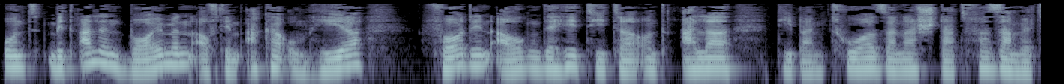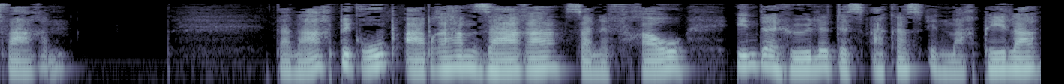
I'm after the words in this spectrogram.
und mit allen Bäumen auf dem Acker umher, vor den Augen der Hethiter und aller, die beim Tor seiner Stadt versammelt waren. Danach begrub Abraham Sarah, seine Frau, in der Höhle des Ackers in Machpela,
